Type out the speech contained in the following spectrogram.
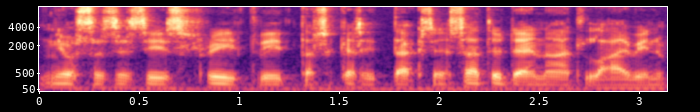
jossa se siis retweettasi käsittääkseni Saturday Night Livein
